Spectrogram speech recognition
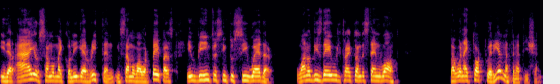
either I or some of my colleagues had written in some of our papers. It would be interesting to see whether one of these days we'll try to understand what. But when I talk to a real mathematician,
